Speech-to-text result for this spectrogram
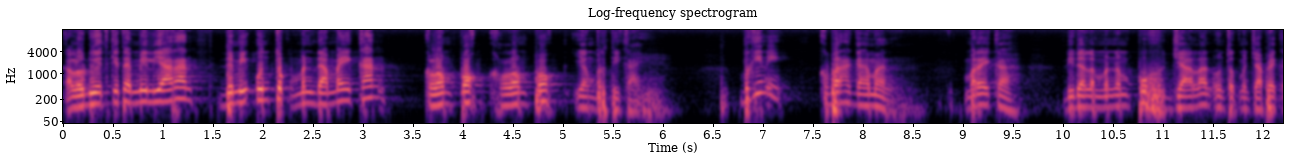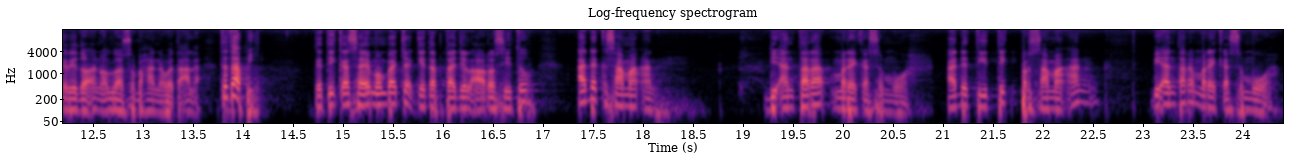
kalau duit kita miliaran demi untuk mendamaikan kelompok-kelompok yang bertikai. Begini keberagaman mereka di dalam menempuh jalan untuk mencapai keridhaan Allah Subhanahu wa taala. Tetapi ketika saya membaca kitab Tajul Arus itu ada kesamaan di antara mereka semua. Ada titik persamaan di antara mereka semua.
